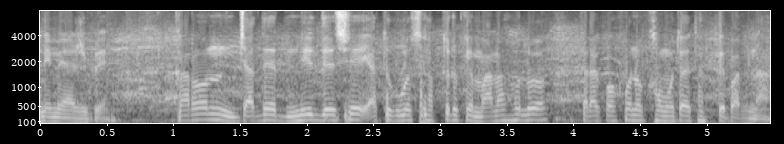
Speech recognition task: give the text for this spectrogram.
নেমে আসবে। কারণ যাদের নির্দেশে এতগুলো ছাত্রকে মানা হলো, তারা কখনো ক্ষমতায় থাকতে পারে না।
